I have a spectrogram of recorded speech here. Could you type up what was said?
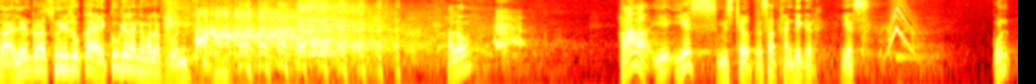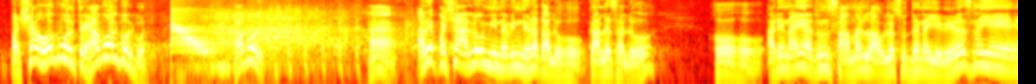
सायलेंटवर असूनही जो काय ऐकू गेला नाही मला फोन. हॅलो हा yes mister Prasad Khandekar. Yes कोण? पशा ओक बोलतोय. हा बोल बोल बोल. हा बोल. हा. अरे पशा आलो मी. नवीन घरात आलो. हो कालच आलो. हो हो. अरे नाही अजून सामान लावलं सुद्धा आहे वेळच नाही आहे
